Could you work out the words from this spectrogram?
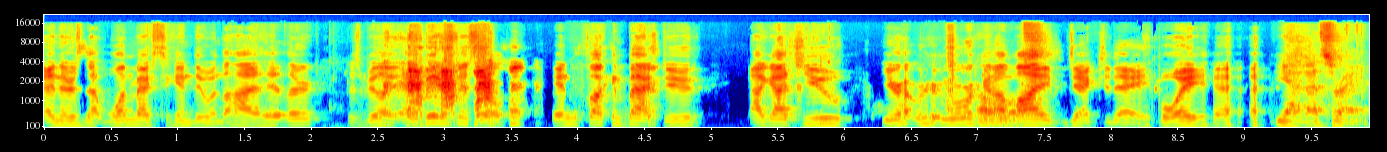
and there's that one Mexican doing the high Hitler, just be like, "Hey, Beaner Schnitzel, in the fucking back, dude. I got you. You're we're we're working Oh, on well. my deck today, boy." yeah, that's right.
